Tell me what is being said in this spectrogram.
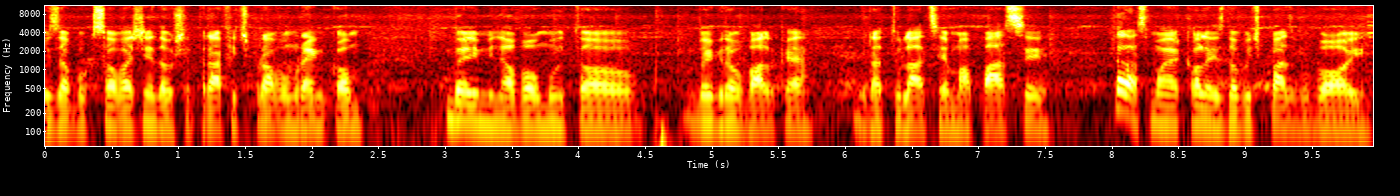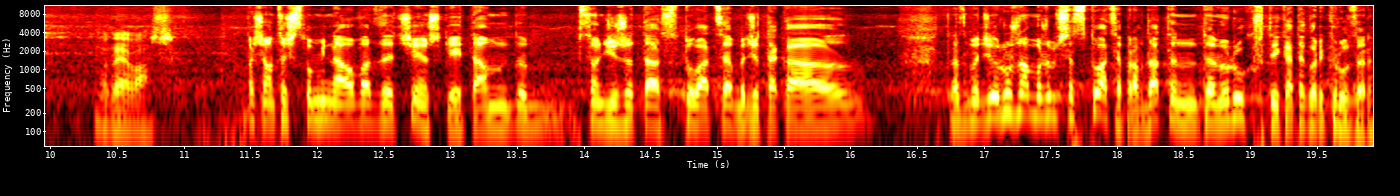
zaboksować, nie dał się trafić prawą ręką. Wyeliminował mu to, wygrał walkę. Gratulacje, ma pasy. Teraz moja kolej zdobyć pas w boj, rewanż. Właśnie on coś wspomina o wadze ciężkiej. Tam e, sądzi, że ta sytuacja będzie taka. Teraz będzie różna może być ta sytuacja, prawda? Ten, ten ruch w tej kategorii cruiser.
